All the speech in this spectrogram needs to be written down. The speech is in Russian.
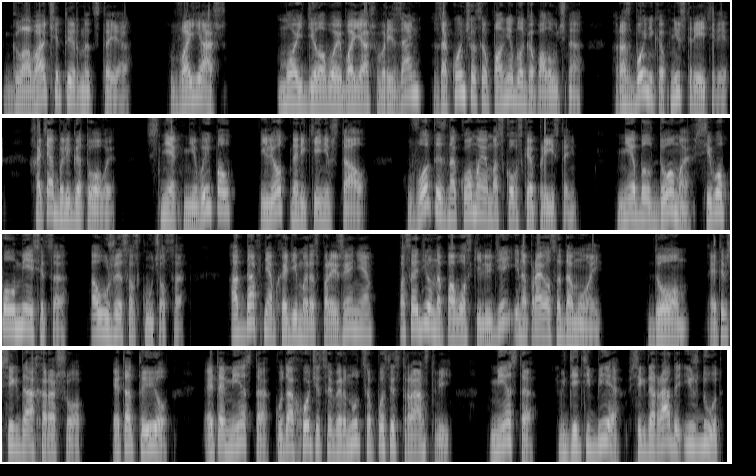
Глава 14. Вояж. Мой деловой вояж в Рязань закончился вполне благополучно. Разбойников не встретили, хотя были готовы. Снег не выпал и лед на реке не встал. Вот и знакомая московская пристань. Не был дома всего полмесяца, а уже соскучился. Отдав необходимые распоряжения, посадил на повозки людей и направился домой. Дом – это всегда хорошо. Это тыл, это место, куда хочется вернуться после странствий. Место, где тебе всегда рады и ждут.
